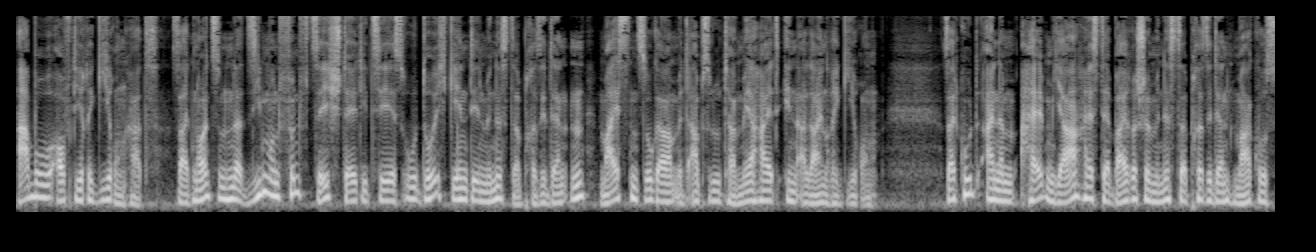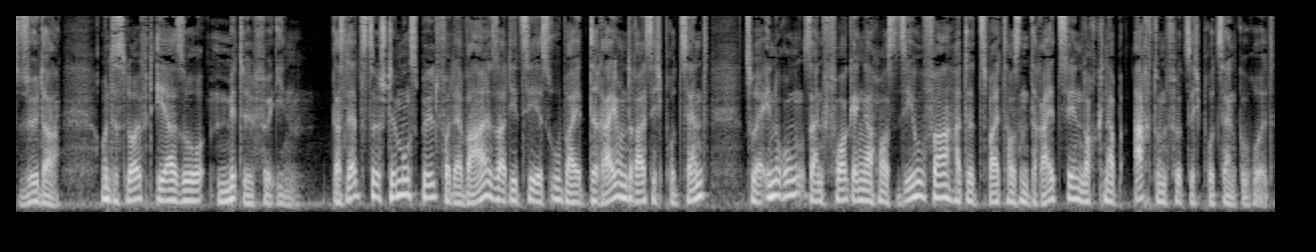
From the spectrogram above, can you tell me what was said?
Abo auf die Regierung hat. Seit 1957 stellt die CSU durchgehend den Ministerpräsidenten, meistens sogar mit absoluter Mehrheit in Alleinregierung. Seit gut einem halben Jahr heißt der bayerische Ministerpräsident Markus Söder und es läuft eher so mittel für ihn. Das letzte Stimmungsbild vor der Wahl sah die CSU bei 33 Prozent. Zur Erinnerung, sein Vorgänger Horst Seehofer hatte 2013 noch knapp 48 Prozent geholt.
